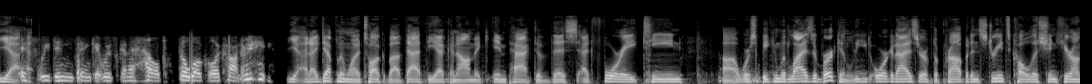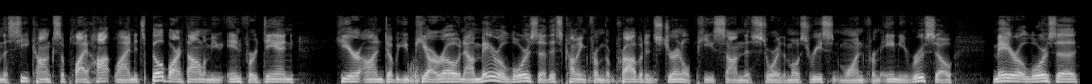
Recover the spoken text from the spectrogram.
yeah. if we didn't think it was going to help the local economy. Yeah, and I definitely want to talk about that, the economic impact of this at 418. Uh, we're speaking with Liza Burkin, lead organizer of the Providence Streets Coalition here on the Seekonk Supply Hotline. It's Bill Bartholomew in for Dan here on WPRO. Now, Mayor Elorza, this coming from the Providence Journal piece on this story, the most recent one from Amy Russo. Mayor Elorza,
